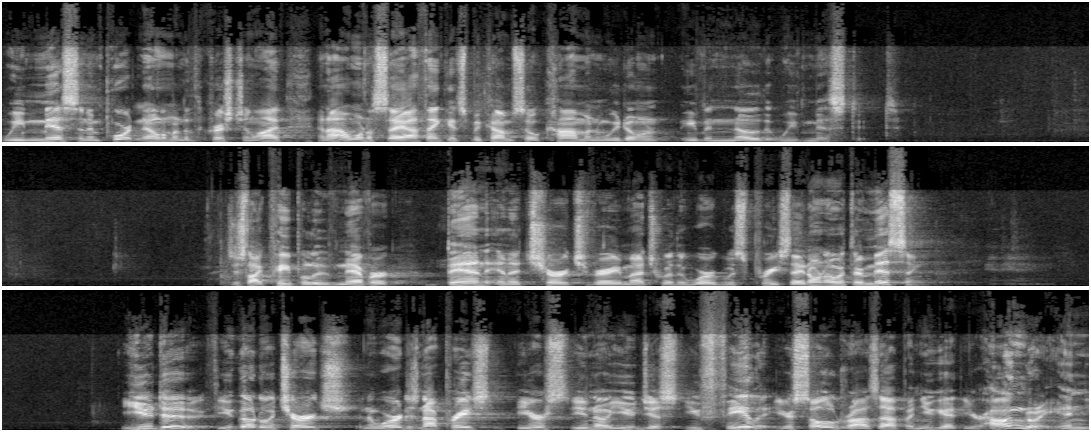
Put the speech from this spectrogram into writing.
we miss an important element of the Christian life. And I want to say, I think it's become so common we don't even know that we've missed it. Just like people who've never been in a church very much where the word was preached, they don't know what they're missing. You do. If you go to a church and the word is not preached, you're, you know, you just, you feel it. Your soul draws up and you get, you're hungry. And,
